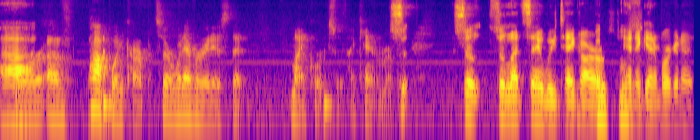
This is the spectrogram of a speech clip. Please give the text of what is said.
Ah, or of popwind carpets or whatever it is that Mike works with. I can't remember. So- so so let's say we take our and again we're going to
